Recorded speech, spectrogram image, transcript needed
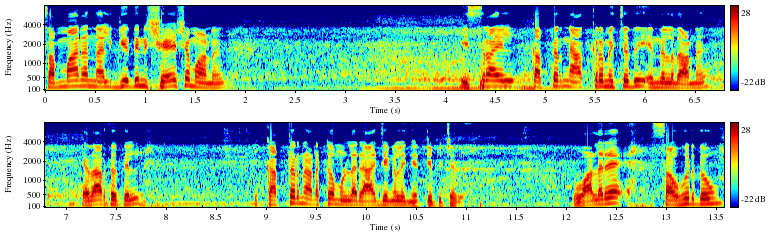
സമ്മാനം നൽകിയതിന് ശേഷമാണ് ഇസ്രായേൽ ഖത്തറിനെ ആക്രമിച്ചത് എന്നുള്ളതാണ് യഥാർത്ഥത്തിൽ ഖത്തറിനടക്കമുള്ള രാജ്യങ്ങളെ ഞെട്ടിപ്പിച്ചത്. വളരെ സൗഹൃദവും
